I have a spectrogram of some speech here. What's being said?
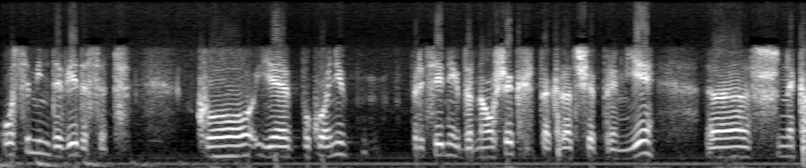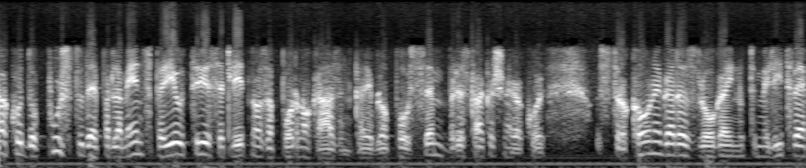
1998, ko je pokojni predsednik Drnovšek, takrat še premijer, Eh, nekako dopustil, da je parlament sprejel 30-letno zaporno kazen, kar je bilo povsem brez kakršnega koli strokovnega razloga in utemelitve.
